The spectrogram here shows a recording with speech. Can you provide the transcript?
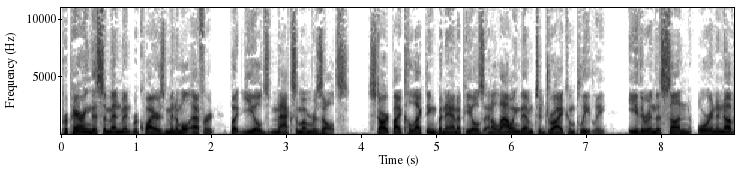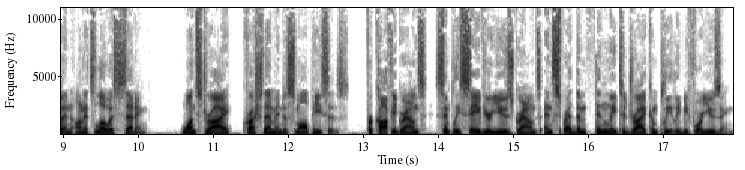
Preparing this amendment requires minimal effort but yields maximum results. Start by collecting banana peels and allowing them to dry completely, either in the sun or in an oven on its lowest setting. Once dry, crush them into small pieces. For coffee grounds, simply save your used grounds and spread them thinly to dry completely before using.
